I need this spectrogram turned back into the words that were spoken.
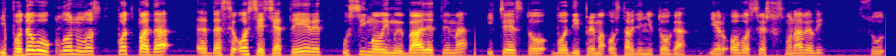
I pod ovu klonulost potpada e, da se osjeća teret u svim ovim ibadetima i često vodi prema ostavljanju toga. Jer ovo sve što smo naveli su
